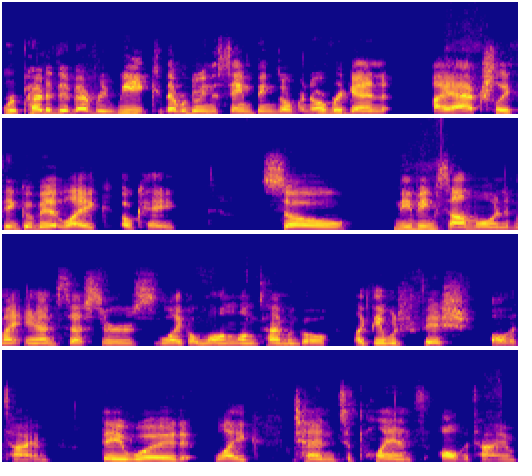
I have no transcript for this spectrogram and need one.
repetitive every week that we're doing the same things over and over again, I actually think of it like, okay, so me being Samoan my ancestors, like a long, long time ago, like they would fish all the time. They would like tend to plants all the time.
